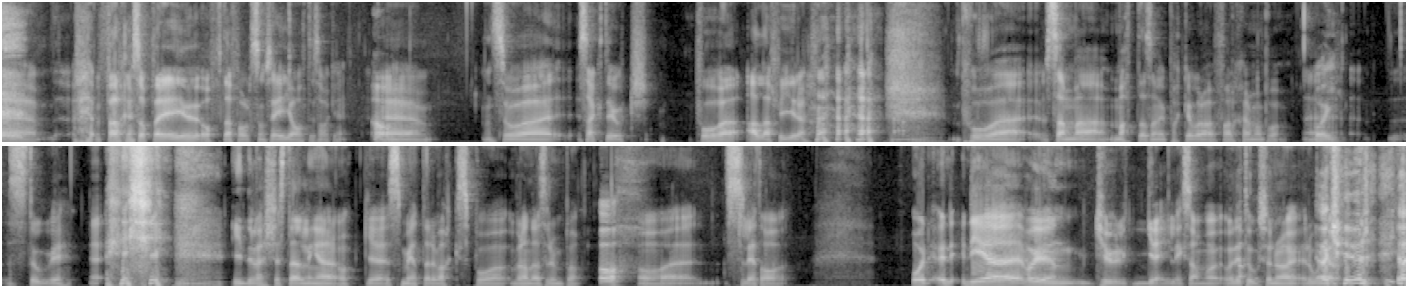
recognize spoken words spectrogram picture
eh, Fallskärmshoppare är ju ofta folk som säger ja till saker. Ja. Eh, så eh, sagt och gjort. På alla fyra. på eh, samma matta som vi packar våra fallskärmar på. Eh, Oj. Stod vi i diverse ställningar och smetade vax på varandras rumpa. Åh. Och slet av. Och det- var ju en kul grej liksom. Och det togs väl några roliga... Ja, kul! Jag,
